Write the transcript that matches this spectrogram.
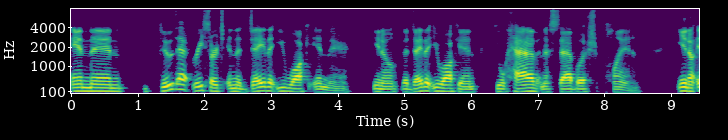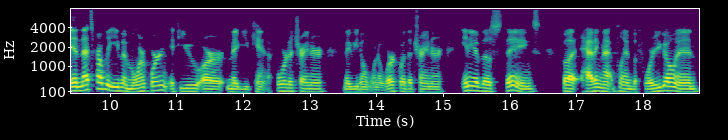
and then do that research in the day that you walk in there. You know, the day that you walk in, you'll have an established plan. You know, and that's probably even more important if you are maybe you can't afford a trainer, maybe you don't want to work with a trainer, any of those things but having that plan before you go in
